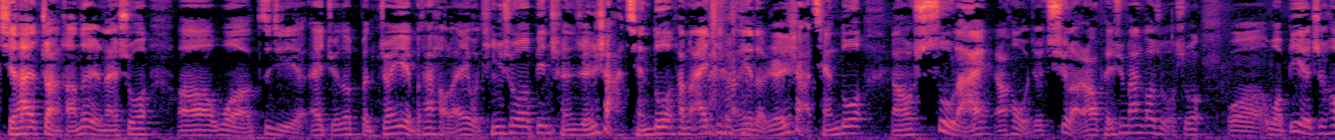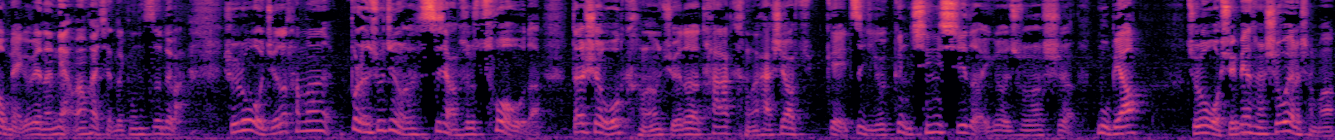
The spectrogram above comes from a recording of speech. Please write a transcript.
其他转行的人来说，呃，我自己哎觉得本专业不太好了，哎，我听说编程人傻钱多，他们 IT 行业的人傻钱多，然后速来，然后我就去了，然后培训班告诉我说，我我毕业之后每个月能两万块钱的工资，对吧？所以说，我觉得他们不能说这种思想是错误的，但是我可能觉得他可能还是要给自己一个更清晰的一个，就说是目标，就说我学编程是为了什么？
